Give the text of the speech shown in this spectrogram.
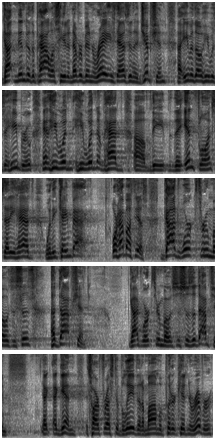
gotten into the palace. He'd have never been raised as an Egyptian, uh, even though he was a Hebrew, and he wouldn't, he wouldn't have had uh, the, the influence that he had when he came back. Or how about this? God worked through Moses' adoption. God worked through Moses' adoption. again, it's hard for us to believe that a mom would put her kid in the river,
